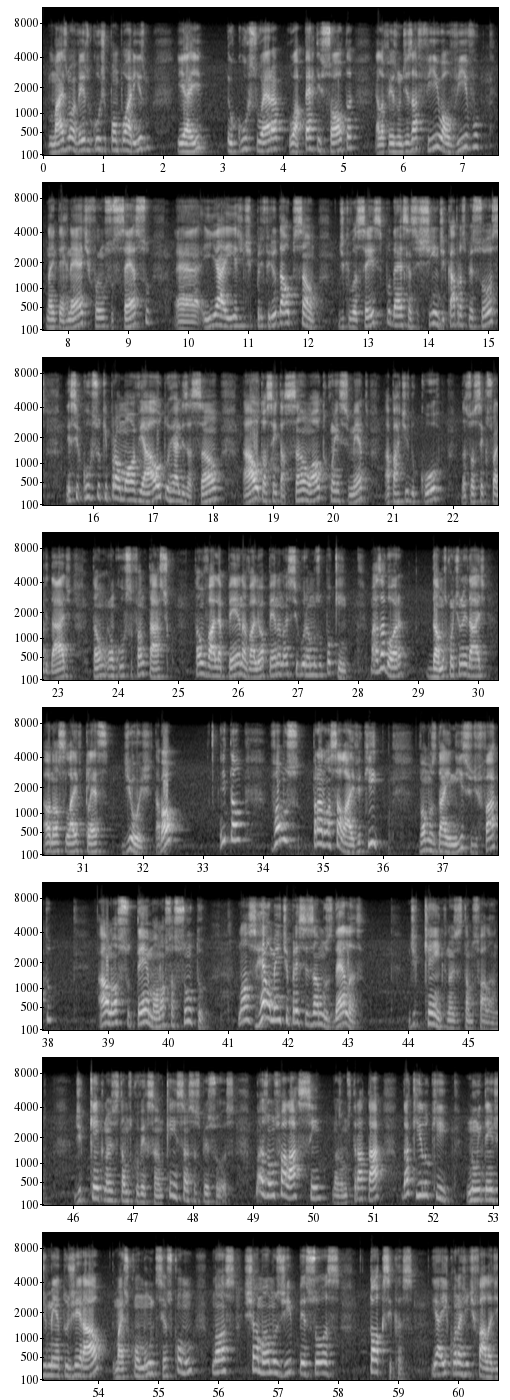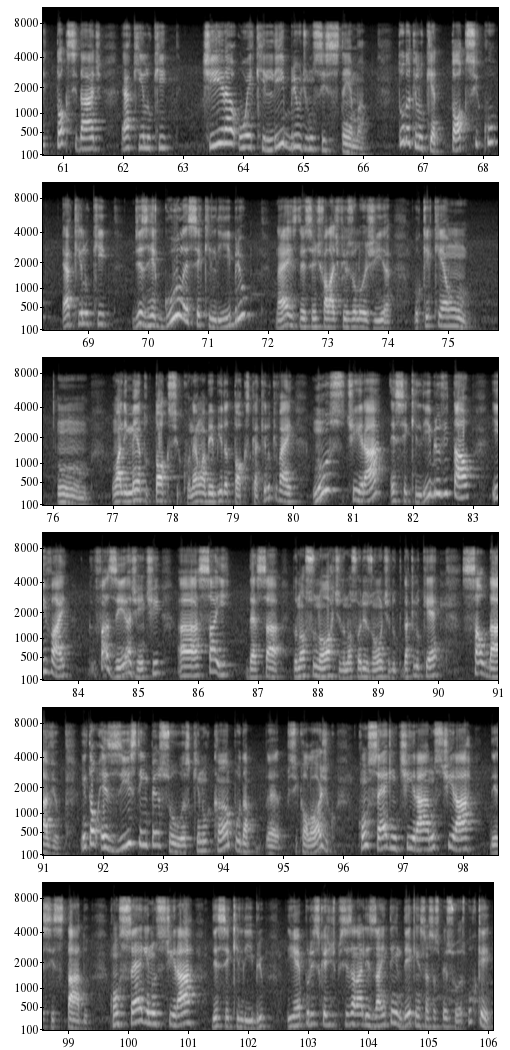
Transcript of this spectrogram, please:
mais uma vez o curso de pompoarismo e aí o curso era o Aperta e Solta. Ela fez um desafio ao vivo na internet, foi um sucesso. É, e aí a gente preferiu dar a opção de que vocês pudessem assistir, indicar para as pessoas esse curso que promove a autorrealização, a autoaceitação, o autoconhecimento a partir do corpo, da sua sexualidade. Então é um curso fantástico. Então vale a pena, valeu a pena, nós seguramos um pouquinho. Mas agora damos continuidade ao nosso live class de hoje, tá bom? Então, vamos para a nossa live aqui. Vamos dar início, de fato, ao nosso tema, ao nosso assunto. Nós realmente precisamos delas? De quem que nós estamos falando? De quem que nós estamos conversando? Quem são essas pessoas? Nós vamos falar sim, nós vamos tratar daquilo que, no entendimento geral, mais comum, de senso comum, nós chamamos de pessoas tóxicas. E aí, quando a gente fala de toxicidade, é aquilo que tira o equilíbrio de um sistema. Tudo aquilo que é tóxico é aquilo que desregula esse equilíbrio. Né? Se a gente falar de fisiologia, o que, que é um, um, um alimento tóxico, né? uma bebida tóxica? Aquilo que vai nos tirar esse equilíbrio vital e vai fazer a gente uh, sair dessa do nosso norte, do nosso horizonte, do, daquilo que é saudável. Então existem pessoas que no campo da, é, psicológico conseguem tirar, nos tirar desse estado, conseguem nos tirar desse equilíbrio e é por isso que a gente precisa analisar e entender quem são essas pessoas. Por quê?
